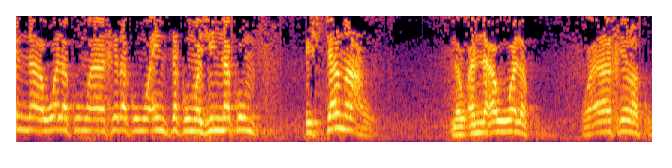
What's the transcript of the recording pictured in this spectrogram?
أن أولكم وآخركم وإنسكم وجنكم اجتمعوا لو أن أولكم وآخركم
